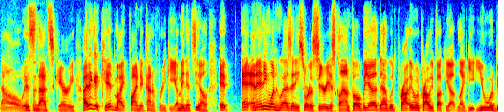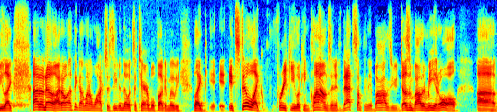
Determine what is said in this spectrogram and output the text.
No, it's not scary. I think a kid might find it kind of freaky. I mean, it's you know, it and, and, anyone who has any sort of serious clown phobia, that would probably it would probably fuck you up. Like you, you would be like, I don't know, I don't, I think I want to watch this, even though it's a terrible fucking movie. Like it, it's still like freaky looking clowns, and if that's something that bothers you, doesn't bother me at all. Uh,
